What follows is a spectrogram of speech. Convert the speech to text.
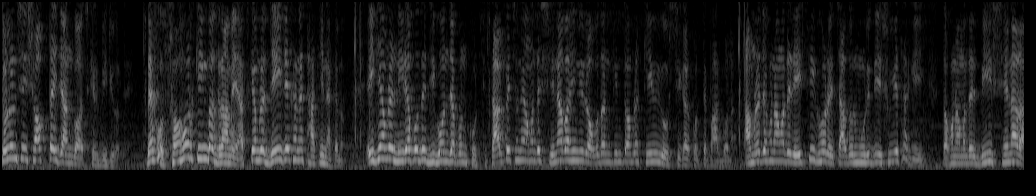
চলুন সেই সবটাই জানব আজকের ভিডিওতে। দেখো, শহর কিংবা গ্রামে, আজকে আমরা যেই যেখানে থাকি না কেন এই যে আমরা নিরাপদে জীবনযাপন করছি, তার পেছনে আমাদের সেনাবাহিনীর অবদান কিন্তু আমরা কেউই অস্বীকার করতে পারব না। আমরা যখন আমাদের এসি ঘরে চাদর মুড়ি দিয়ে শুয়ে থাকি তখন আমাদের বীর সেনারা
